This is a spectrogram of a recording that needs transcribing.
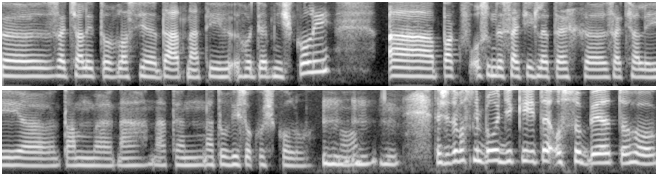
uh, začali to vlastně dát na ty hudební školy a pak v 80. letech eh, začali eh, tam eh, na, na, ten, na tu vysokou školu. Mhm, no. Mm-hmm. Takže to vlastně bylo díky i té osobě toho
